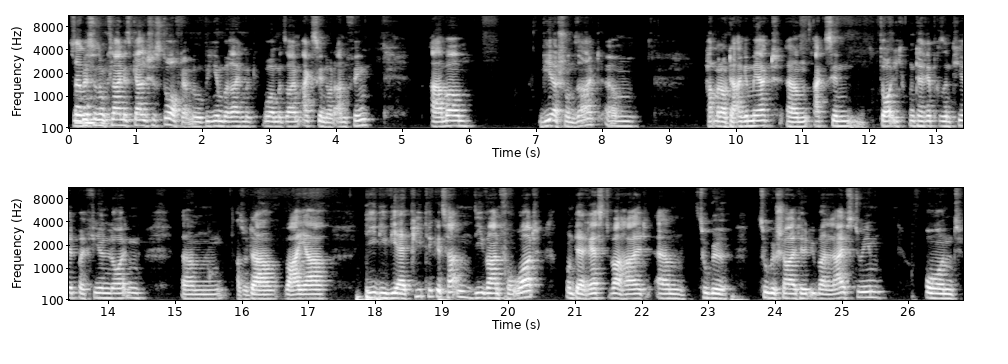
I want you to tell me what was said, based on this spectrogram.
so ein bisschen so ein kleines gallisches Dorf, der im Immobilienbereich, mit, wo er mit seinen Aktien dort anfing. Aber wie er schon sagt, ähm, hat man auch da gemerkt, ähm, Aktien deutlich unterrepräsentiert bei vielen Leuten. Ähm, also da war ja die, die VIP-Tickets hatten, die waren vor Ort und der Rest war halt ähm, zuge zugeschaltet über einen Livestream und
